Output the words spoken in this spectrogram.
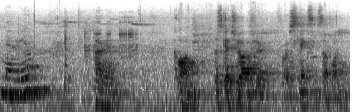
Mariam? Mariam. Come on, let's get you out of here before I snake things up on you.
